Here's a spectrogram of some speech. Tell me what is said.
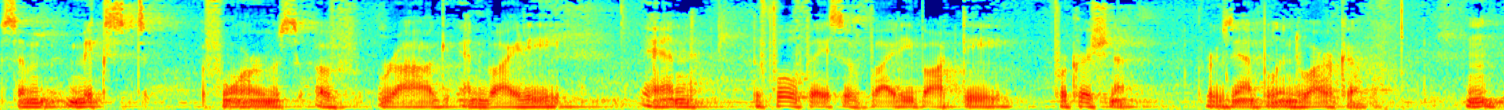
some mixed forms of rag and vaidhi and the full face of vaidhi bhakti for Krishna. For example, in Dwarka. Hmm?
